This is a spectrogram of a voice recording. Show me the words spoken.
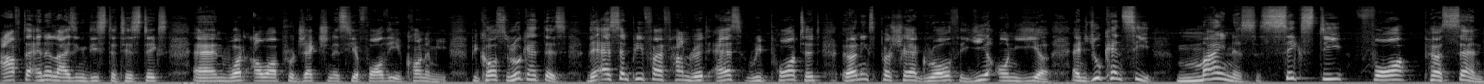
after analyzing these statistics and what our projection is here for the economy. Because look at this, the S&P 500 as reported earnings per share growth year on year, and you can see minus 60 4%.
